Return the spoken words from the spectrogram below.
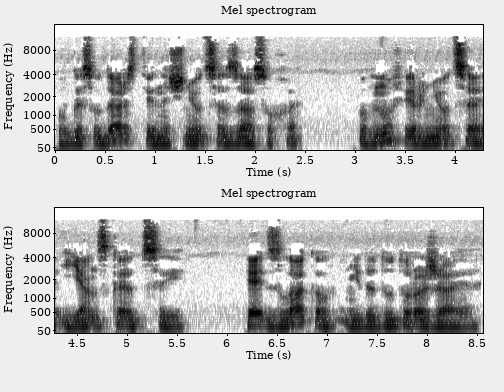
в государстве начнется засуха. вновь вернется янская ци. Пять злаков не дадут урожая.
